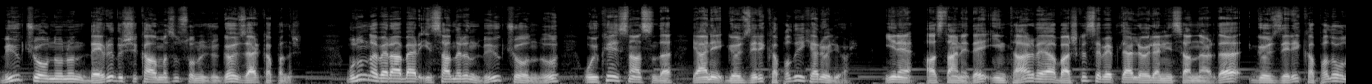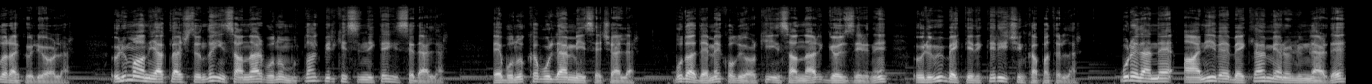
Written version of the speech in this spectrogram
büyük çoğunluğunun devre dışı kalması sonucu gözler kapanır. Bununla beraber insanların büyük çoğunluğu uyku esnasında yani gözleri kapalıyken ölüyor. Yine hastanede intihar veya başka sebeplerle ölen insanlar da gözleri kapalı olarak ölüyorlar. Ölüm anı yaklaştığında insanlar bunu mutlak bir kesinlikle hissederler ve bunu kabullenmeyi seçerler. Bu da demek oluyor ki insanlar gözlerini ölümü bekledikleri için kapatırlar. Bu nedenle ani ve beklenmeyen ölümlerde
